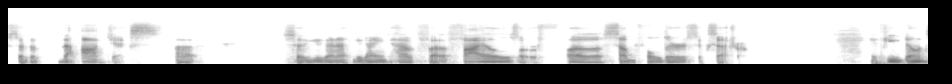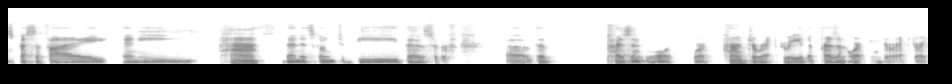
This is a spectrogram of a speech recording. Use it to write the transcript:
sort of the objects. Uh, so you're gonna you're going to have uh, files or uh, subfolders, etc. If you don't specify any path, then it's going to be the sort of uh, the present or, or current directory, the present working directory.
